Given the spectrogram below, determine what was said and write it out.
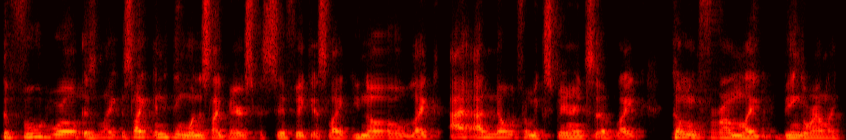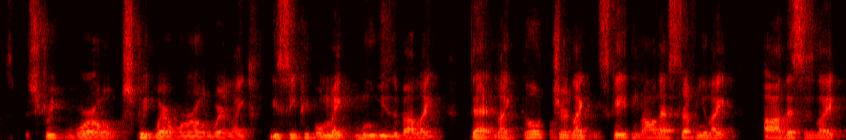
the food world is like it's like anything when it's like very specific. It's like you know, like I I know from experience of like coming from like being around like street world, streetwear world, where like you see people make movies about like that like culture, like skating, all that stuff, and you're like, oh, this is like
